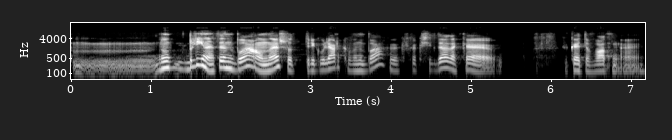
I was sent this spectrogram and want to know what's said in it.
ну, блин, это НБА, он, знаешь, вот регулярка в НБА, как, как всегда, такая какая-то ватная.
